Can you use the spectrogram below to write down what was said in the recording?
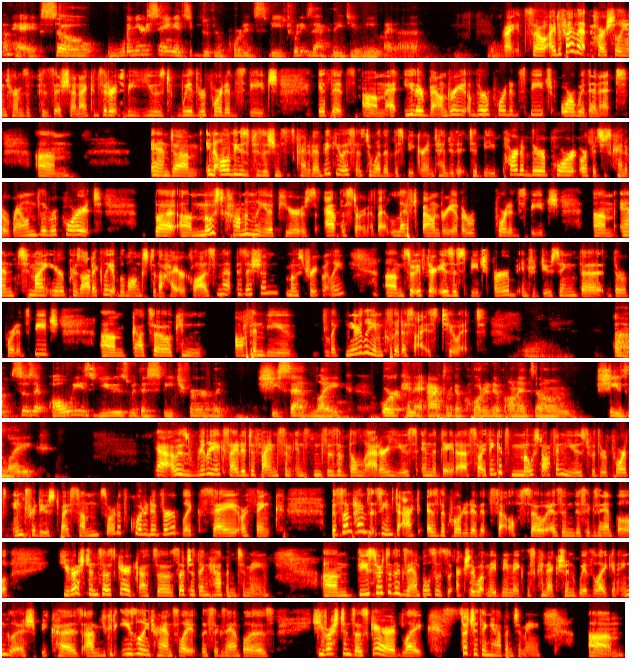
Okay, so when you're saying it's used with reported speech, what exactly do you mean by that? Right, so I define that partially in terms of position. I consider it to be used with reported speech if it's um, at either boundary of the reported speech or within it. Um, and um, in all of these positions, it's kind of ambiguous as to whether the speaker intended it to be part of the report or if it's just kind of around the report. But um, most commonly it appears at the start, at that left boundary of a reported speech. Um, and to my ear, prosodically, it belongs to the higher clause in that position most frequently. Um, so if there is a speech verb introducing the, the reported speech, um, Katso can often be like nearly incliticized to it. Um, so is it always used with a speech verb, like she said like, or can it act like a quotative on its own, she's like? Yeah, I was really excited to find some instances of the latter use in the data. So I think it's most often used with reports introduced by some sort of quotative verb, like say or think. But sometimes it seems to act as the quotative itself. So as in this example, he rushed and so scared katso such a thing happened to me. Um, these sorts of examples is actually what made me make this connection with like in English because um, you could easily translate this example as he rushed in so scared like such a thing happened to me. Um,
